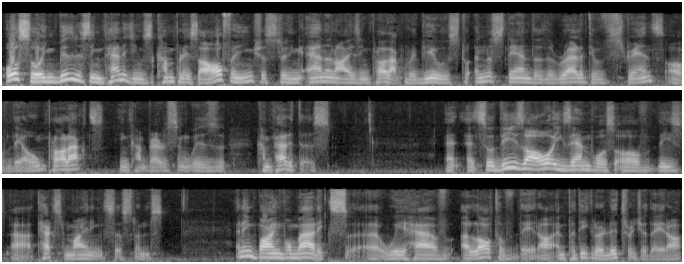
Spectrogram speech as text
Also, in business intelligence, companies are often interested in analyzing product reviews to understand the relative strengths of their own products in comparison with competitors. And, and so these are all examples of these uh, text mining systems. And in bioinformatics, uh, we have a lot of data, and particularly literature data.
